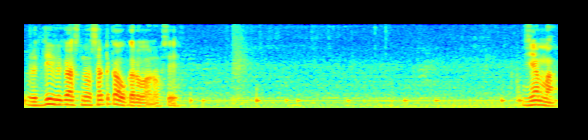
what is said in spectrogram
વૃદ્ધિ વિકાસનો છંટકાવ કરવાનો છે. જેમાં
